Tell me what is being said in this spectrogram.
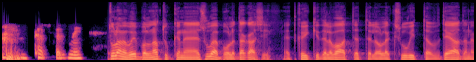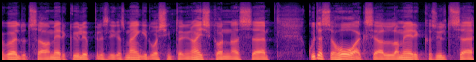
täpselt nii tuleme võib-olla natukene suve poole tagasi, et kõikidele vaatajatele oleks huvitav teada, nagu öeldud, sa Ameerika üliõpilasliigas mängid Washingtoni naiskonnas. kuidas see hooaeg seal Ameerikas üldse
